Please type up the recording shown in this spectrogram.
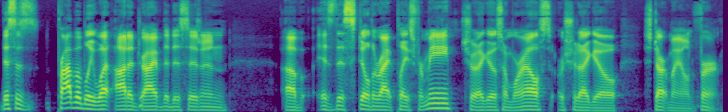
this is probably what ought to drive the decision of is this still the right place for me? Should I go somewhere else or should I go start my own firm?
